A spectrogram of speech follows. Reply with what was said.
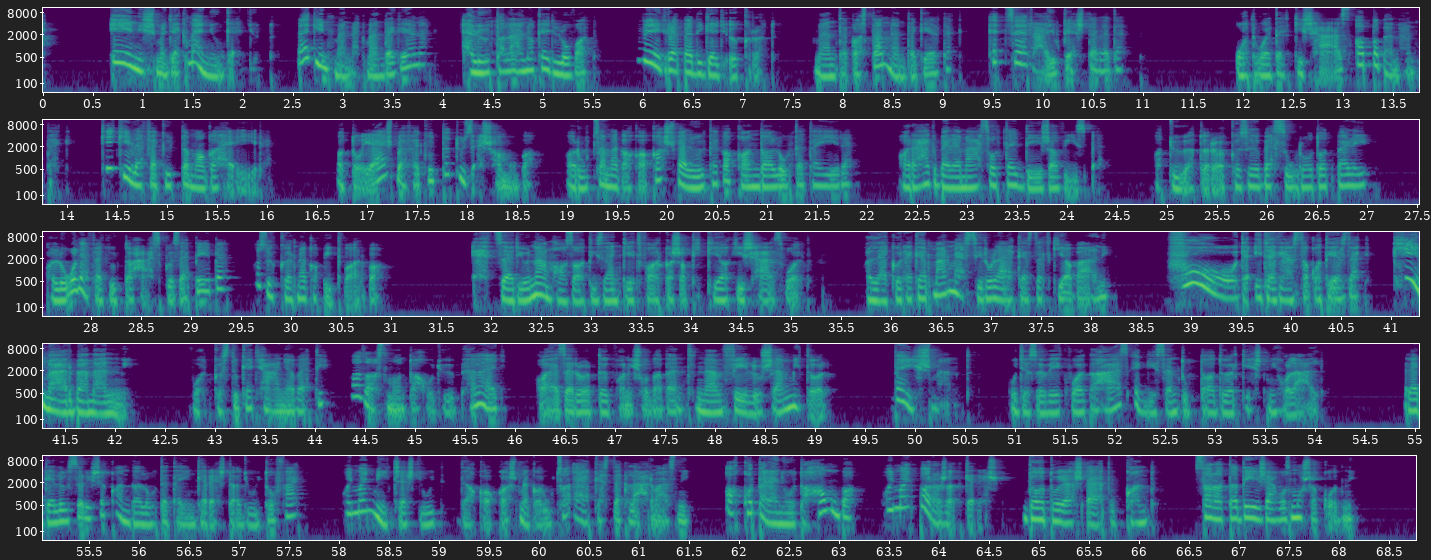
Én is megyek, menjünk együtt. Megint mennek, mendegélnek, előtalálnak egy lovat, végre pedig egy ökröt. Mentek, aztán mendegéltek, egyszer rájuk esteledett. Ott volt egy kis ház, abba bementek. Kiki lefeküdt a maga helyére. A tojás befeküdt a tüzes hamuba. A ruca meg a kakas felültek a kandalló tetejére. A rák belemászott egy dézsa vízbe. A tű a törölközőbe szúródott belé. A ló lefeküdt a ház közepébe, az ökör meg a pitvarba. Egyszer jön haza a tizenkét farkas, aki ki a kis ház volt. A legöregebb már messziről elkezdett kiabálni. Fú, de idegen szagot érzek, ki már bemenni? Volt köztük egy hányaveti, az azt mondta, hogy ő bemegy, ha ezer ördög van is odabent, nem félő semmitől. Be is ment. Hogy az övék volt a ház, egészen tudta a dörgést, mihol áll. Legelőször is a kandalló tetején kereste a gyújtófát, hogy majd mécses gyújt, de a kakas meg a ruca elkezdtek lármázni. Akkor belenyúlt a hamuba, hogy majd parazsat keres, de a tojás elpukkant. Szaladt a dézsához mosakodni.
